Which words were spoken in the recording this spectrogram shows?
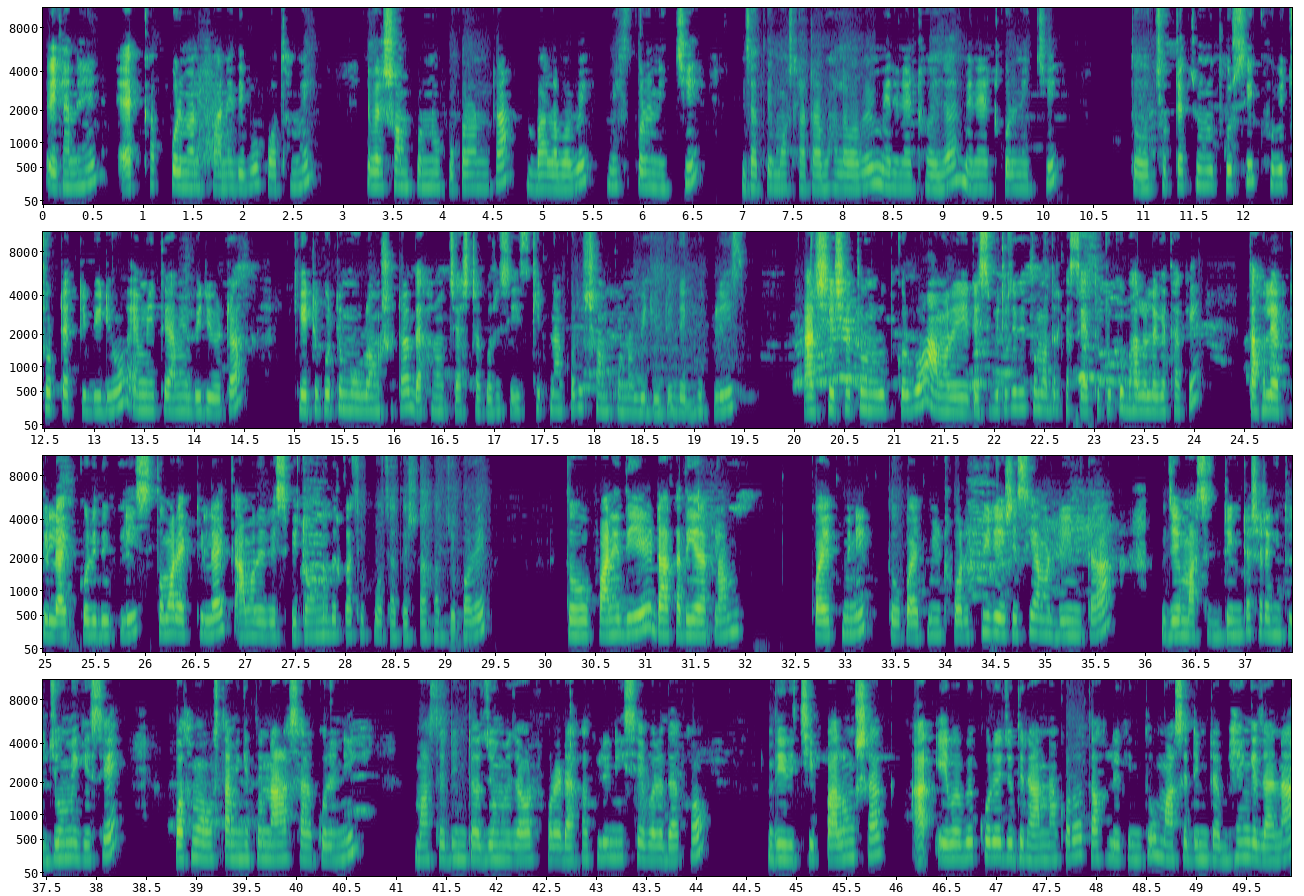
এখানে এক কাপ পরিমাণ পানি দেব প্রথমে। এবার সম্পূর্ণ উপকরণটা ভালোভাবে মিক্স করে নিচ্ছি, যাতে মশলাটা ভালোভাবে ম্যারিনেট হয়ে যায়। ম্যারিনেট করে নিচ্ছি। তো ছোট্ট একটি অনুরোধ করছি, খুবই ছোট্ট একটি ভিডিও এমনিতে আমি ভিডিওটা কেটে কেটে মূল অংশটা দেখানোর চেষ্টা করেছি। স্কিপ না করে সম্পূর্ণ ভিডিওটি দেখবে, প্লিজ। আর সে সাথে অনুরোধ করব, আমার এই রেসিপিটি যদি তোমাদের কাছে এতটুকু ভালো লেগে থাকে, তাহলে একটি লাইক করে দিও, প্লিজ। তোমার একটি লাইক আমার এই রেসিপিটা অন্যদের কাছে পৌঁছাতে সাহায্য করে। তো পানি দিয়ে ঢাকা দিয়ে রাখলাম কয়েক মিনিট। তো কয়েক মিনিট পরে ফিরে এসেছি আমার ডিমটা, যে মাছের ডিমটা, সেটা কিন্তু জমে গেছে। প্রথম অবস্থা আমি কিন্তু নাড়াচাড়া করে নিই। মাছের ডিমটা জমে যাওয়ার পরে ঢাকা খুলে নিয়েছি। এবারে দেখো দিয়ে দিচ্ছি পালং শাক। আর এভাবে করে যদি রান্না করো, তাহলে কিন্তু মাছের ডিমটা ভেঙে যায় না।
